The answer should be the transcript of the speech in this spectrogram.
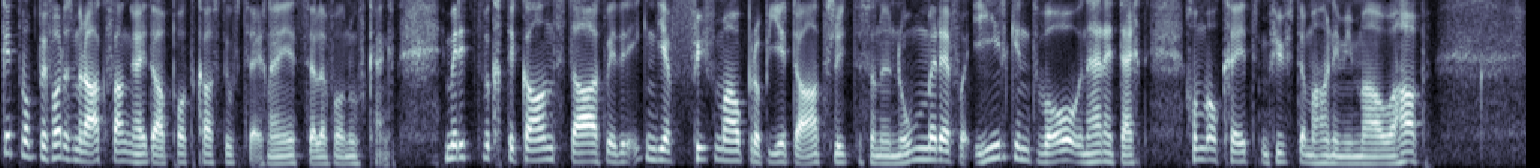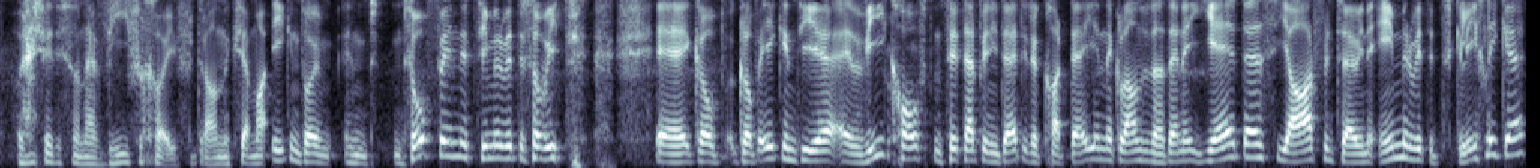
gerade bevor wir angefangen haben, einen Podcast aufzuzeichnen, habe ich jetzt das Telefon aufgehängt. Ich habe jetzt wirklich den ganzen Tag wieder irgendwie fünfmal probiert anzuleiten, so eine Nummer von irgendwo. Und dann habe ich gedacht, komm, okay, jetzt beim fünften Mal nehme ich mal ab. Und dann ist wieder so ein Weinverkäufer dran. Ich mal irgendwo im, im, im Sofa jetzt sind wir wieder so weit. äh, Ich glaube, glaub, irgendwie äh, Wein gekauft und seither bin ich dort in der Kartei gelandet und habe denen jedes Jahr erzähle ich ihnen immer wieder das Gleiche.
